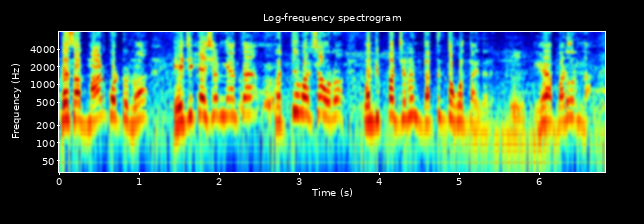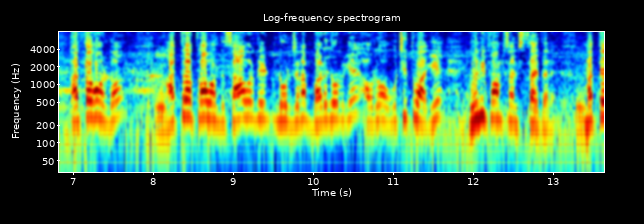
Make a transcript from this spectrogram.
ಪ್ಲಸ್ ಅದು ಮಾಡಿಕೊಟ್ರು ಎಜುಕೇಷನ್ಗೆ ಅಂತ ಪ್ರತಿ ವರ್ಷ ಅವರು ಒಂದು ಇಪ್ಪತ್ತು ಜನ ದತ್ತಕ್ಕೆ ತಗೊತಾ ಇದ್ದಾರೆ ಬಡವ್ರನ್ನ ಅದು ತಗೊಂಡು ಹತ್ರ ಹತ್ರ ಒಂದು ಸಾವಿರದ ಎಂಟುನೂರು ಜನ ಬಡಗವ್ರಿಗೆ ಅವರು ಉಚಿತವಾಗಿ ಯೂನಿಫಾರ್ಮ್ಸ್ ಹಂಚ್ತಾ ಇದ್ದಾರೆ ಮತ್ತೆ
